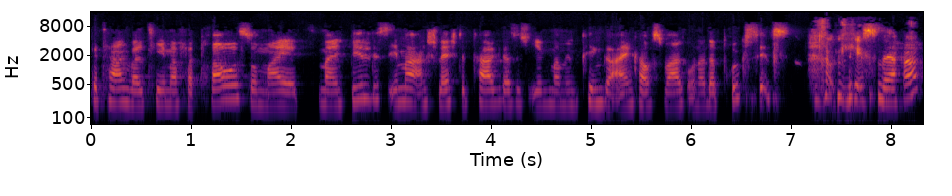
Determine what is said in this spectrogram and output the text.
getan, weil Thema Vertrauen, so mein, mein Bild ist immer an schlechte Tage, dass ich irgendwann mit dem pinken Einkaufswagen unter der Brücke sitze okay. und nichts mehr habe.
